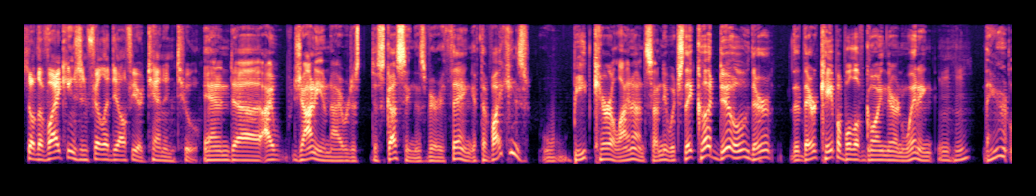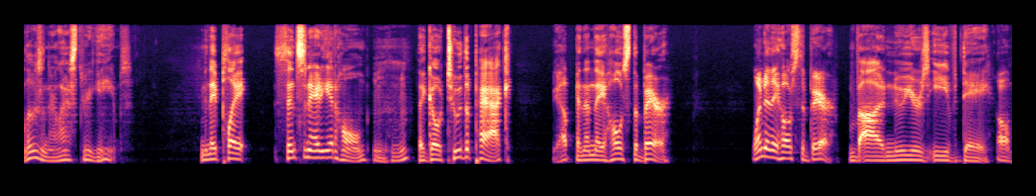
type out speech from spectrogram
So the Vikings in Philadelphia are ten and two. And uh, I, Johnny and I were just discussing this very thing. If the Vikings beat Carolina on Sunday, which they could do, they're they're capable of going there and winning. Mm-hmm. They aren't losing their last three games. I mean, they play Cincinnati at home. Mm-hmm. They go to the Pack, Yep. and then they host the Bear When do they host the Bear? uh, New Year's Eve day. Oh,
